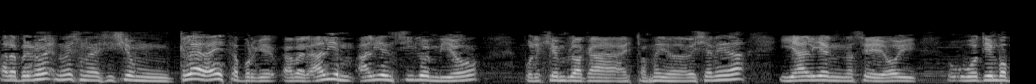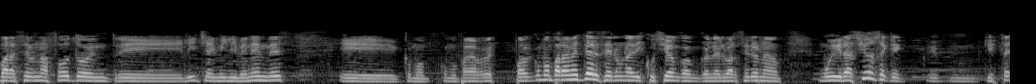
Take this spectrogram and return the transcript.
Ahora, pero no, es- no es una decisión clara esta, porque, a ver, alguien alguien sí lo envió por ejemplo, acá a estos medios de Avellaneda, y alguien, no sé, hoy hubo tiempo para hacer una foto entre Licha y Mili Menéndez, eh, como, como, para, como para meterse en una discusión con, con el Barcelona muy graciosa, que, que, está,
